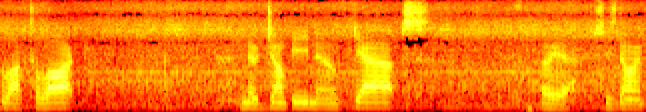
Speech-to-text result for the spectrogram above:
Lock to lock. No jumpy, no gaps. Oh yeah, she's done.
